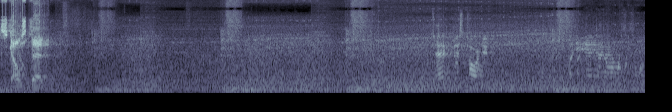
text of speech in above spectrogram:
Scout's dead. Attack this target. I need anti-armor support.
